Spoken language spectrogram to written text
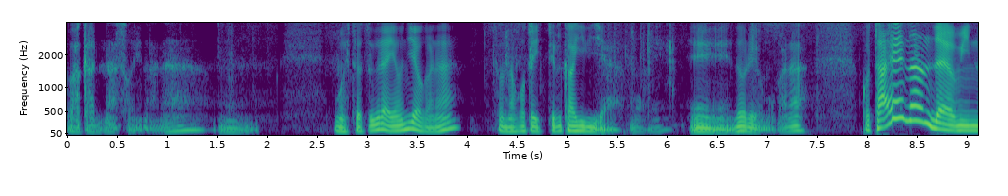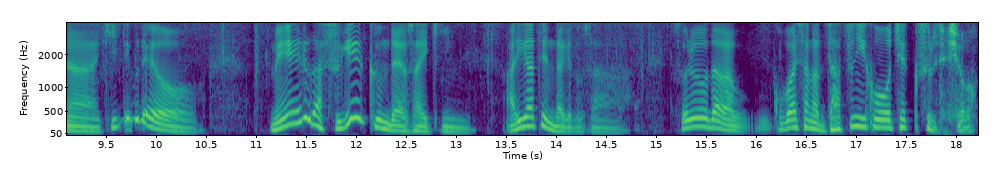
わ、うん、かるなそういうのはな、うん、もう一つぐらい読んじゃおうかな。そんなこと言ってる限りじゃ。もうね、えー、どれ読もうかな。これ大変なんだよみんな。聞いてくれよメールがすげえ来んだよ最近。ありがてんだけどさ。それをだから小林さんが雑にこうチェックするでしょ。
